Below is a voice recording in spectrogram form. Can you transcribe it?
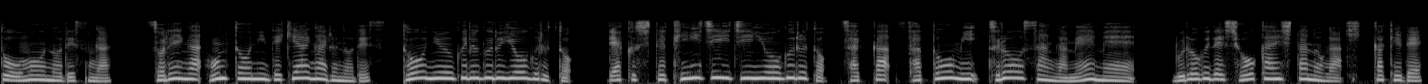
と思うのですがそれが本当に出来上がるのです。豆乳ぐるぐるヨーグルト略して TGG ヨーグルト作家佐藤美鶴郎さんが命名。ブログで紹介したのがきっかけで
